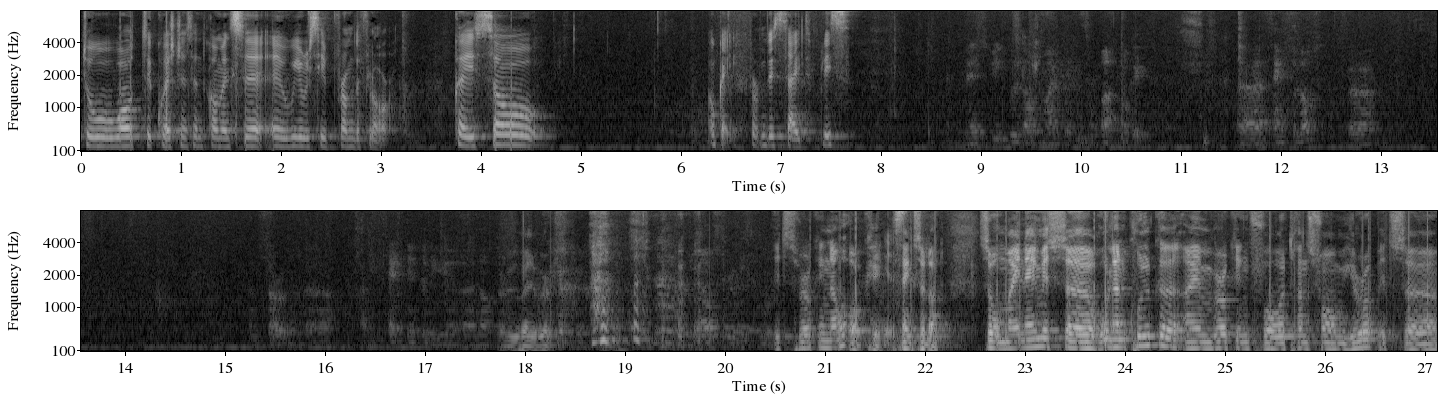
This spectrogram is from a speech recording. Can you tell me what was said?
to what questions and comments we received from the floor. Okay, so Okay, from this side, please. May I speak without microphones? Ah, okay. Uh, thanks a lot. Uh, I'm sorry, uh, I'm technically not very well it's working now? Okay, yes. thanks a lot. So my name is uh, Roland Kulke. I'm working for Transform Europe. It's uh,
